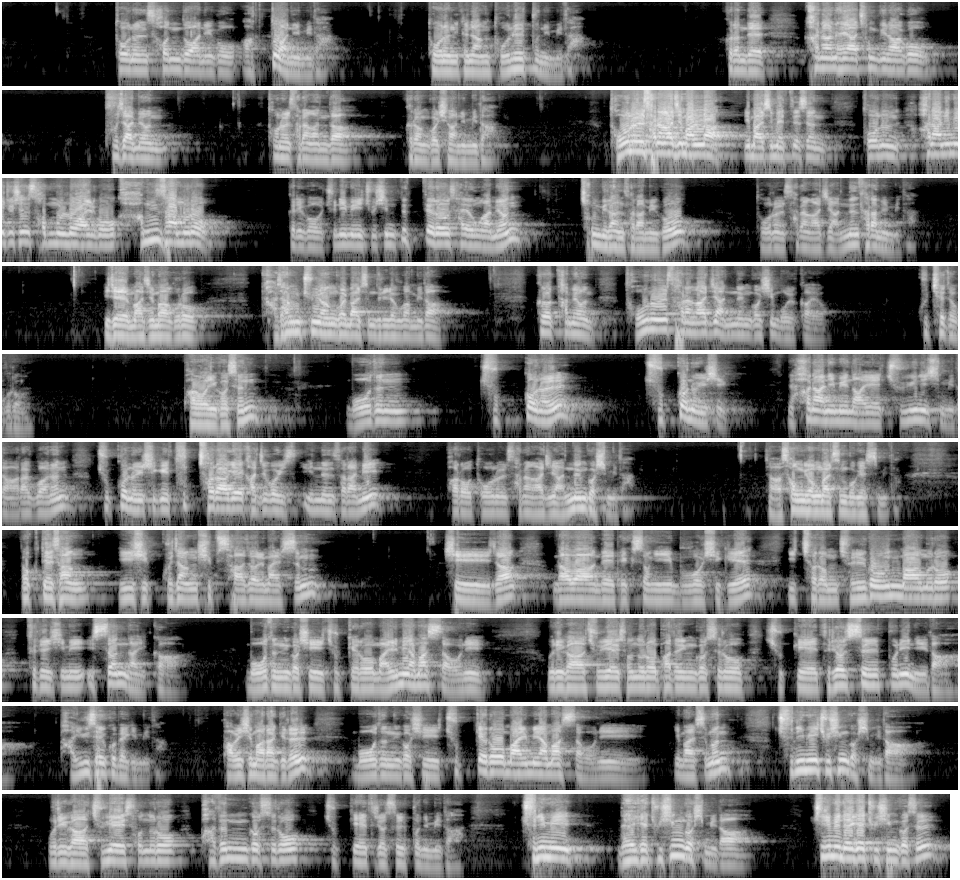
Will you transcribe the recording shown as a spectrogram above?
돈은 선도 아니고 악도 아닙니다. 돈은 그냥 돈일 뿐입니다. 그런데 가난해야 청빈하고 부자면 돈을 사랑한다. 그런 것이 아닙니다. 돈을 사랑하지 말라. 이 말씀의 뜻은 돈은 하나님이 주신 선물로 알고 감사함으로 그리고 주님이 주신 뜻대로 사용하면 청밀한 사람이고 돈을 사랑하지 않는 사람입니다. 이제 마지막으로 가장 중요한 걸 말씀드리려고 합니다. 그렇다면 돈을 사랑하지 않는 것이 뭘까요? 구체적으로. 바로 이것은 모든 주권을 주권의식 하나님이 나의 주인이십니다 라고 하는 주권의식이 투철하게 가지고 있- 있는 사람이 바로 돈을 사랑하지 않는 것입니다. 자, 성경 말씀 보겠습니다. 역대상 29장 14절 말씀 시작 나와 내 백성이 무엇이기에 이처럼 즐거운 마음으로 들을 힘이 있었나이까 모든 것이 주께로 말미암았사오니 우리가 주의 손으로 받은 것으로 주께 드렸을 뿐이니다. 다윗의 고백입니다. 다윗이 말하기를 모든 것이 주께로 말미암았사오니 이 말씀은 주님이 주신 것입니다. 우리가 주의 손으로 받은 것으로 주께 드렸을 뿐입니다. 주님이 내게 주신 것입니다. 주님이 내게 주신 것을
